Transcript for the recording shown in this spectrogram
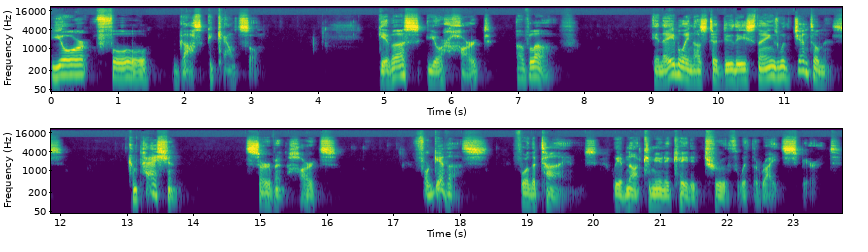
your full gospel counsel. Give us your heart of love enabling us to do these things with gentleness, compassion, servant hearts. Forgive us for the times we have not communicated truth with the right spirit.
